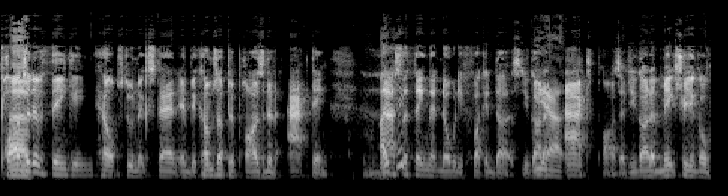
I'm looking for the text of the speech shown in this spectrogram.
positive uh, thinking helps to an extent. It becomes up to positive acting. That's think, the thing that nobody fucking does. You got to yeah. act positive. You got to make sure you go.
